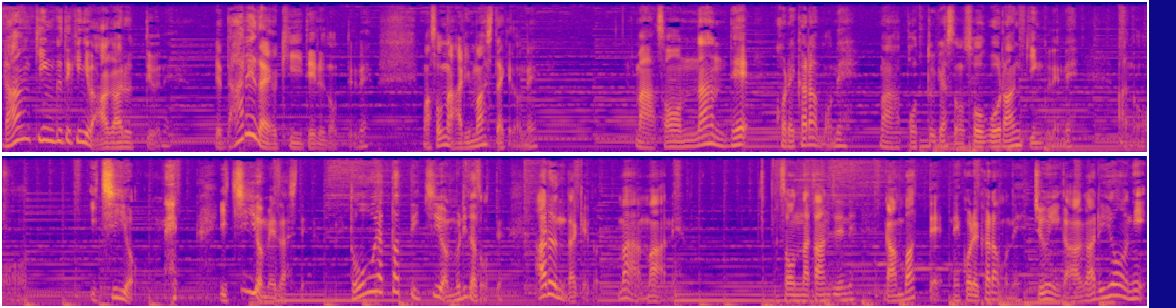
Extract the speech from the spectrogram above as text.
ランキング的には上がるっていうね、いや、誰だよ、聞いてるのっていうね。まあ、そんなんありましたけどね。まあ、そんなんで、これからもね、まあ、ポッドキャストの総合ランキングでね、あのー、1位を、ね、1位を目指して、どうやったって1位は無理だぞって、あるんだけど、まあまあね、そんな感じでね、頑張って、ね、これからもね、順位が上がるように、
